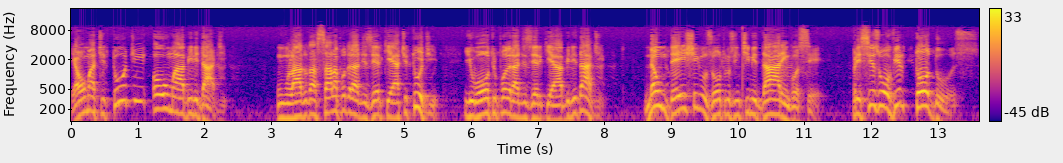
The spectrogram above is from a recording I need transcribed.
É uma atitude ou uma habilidade? Um lado da sala poderá dizer que é atitude e o outro poderá dizer que é habilidade. Não deixem os outros intimidarem você. Preciso ouvir todos.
